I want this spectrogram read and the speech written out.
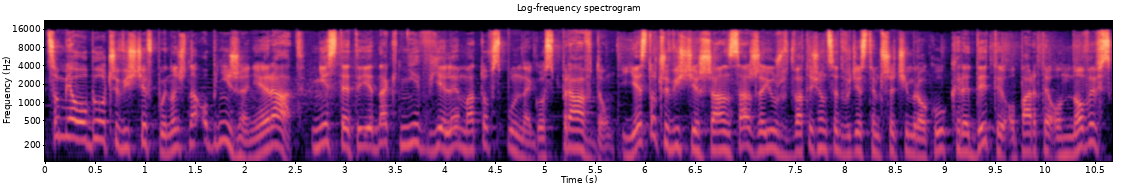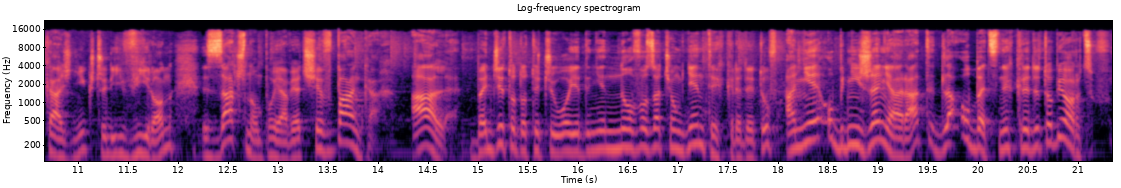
co miałoby oczywiście wpłynąć na obniżenie rat. Niestety jednak niewiele ma to wspólnego z prawdą. Jest oczywiście szansa, że już w 2023 roku kredyty oparte o nowy wskaźnik, czyli WIRON, zaczną pojawiać się w bankach ale będzie to dotyczyło jedynie nowo zaciągniętych kredytów, a nie obniżenia rat dla obecnych kredytobiorców.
